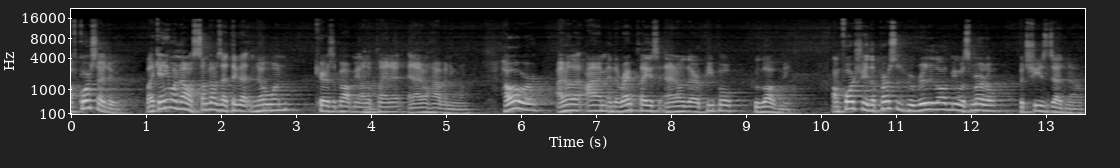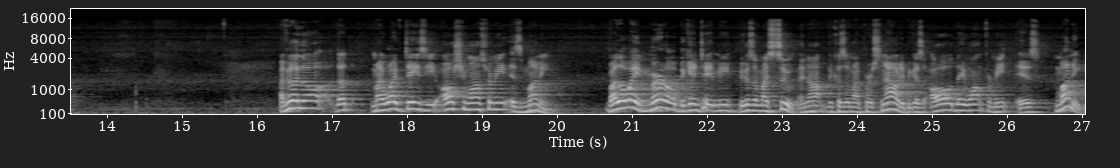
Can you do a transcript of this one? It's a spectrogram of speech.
Of course I do. Like anyone else, sometimes I think that no one cares about me on the planet and I don't have anyone. However, I know that I am in the right place and I know there are people who love me. Unfortunately, the person who really loved me was Myrtle, but she's dead now. I feel like the, that my wife Daisy, all she wants from me is money. By the way, Myrtle began dating me because of my suit and not because of my personality, because all they want from me is money.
